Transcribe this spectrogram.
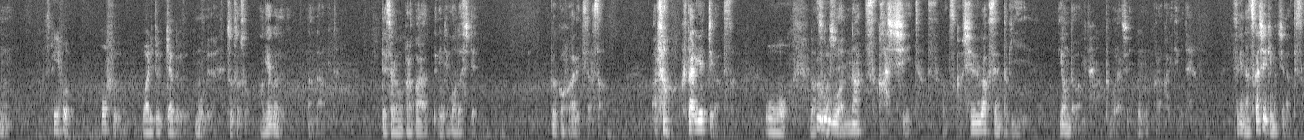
なうん。スピンオフ割とギャグ多めだよねそうそうそう。あギャグなんだなみたいな。でそれもパラパラって見て戻して、ブックオフ歩いてたらさあの二人エッチがあってさ。おお懐かしい。うわ懐かしいってなってさ。懐かしい。中学生の時読んだわみたいな友達から借りてみたいな。すげえ懐かしい気持ちになってさ。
